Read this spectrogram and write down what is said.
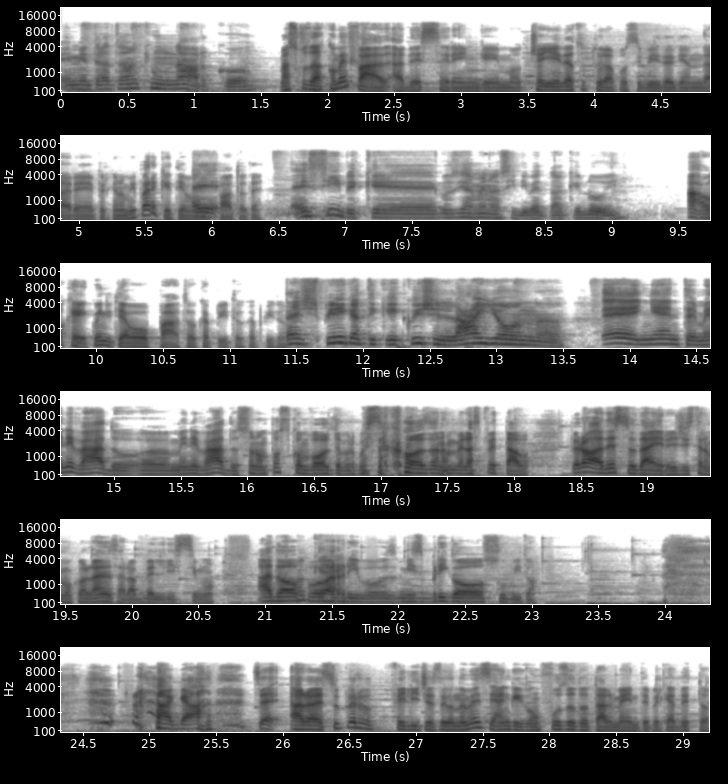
e mi ha tirato anche un arco Ma scusa, come fa ad essere in game mode? Cioè gli hai dato tu la possibilità di andare, perché non mi pare che ti avevo eh, te Eh sì, perché così almeno si diventa anche lui Ah, ok, quindi ti avevo oppato, ho capito, ho capito. Dai, spiegati che qui c'è Lion. Eh, niente, me ne vado, uh, me ne vado. Sono un po' sconvolto per questa cosa, non me l'aspettavo. Però adesso dai, registriamo con Lion, sarà bellissimo. A dopo, okay. arrivo, mi sbrigo subito. Raga, cioè, allora è super felice secondo me si è anche confuso totalmente perché ha detto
